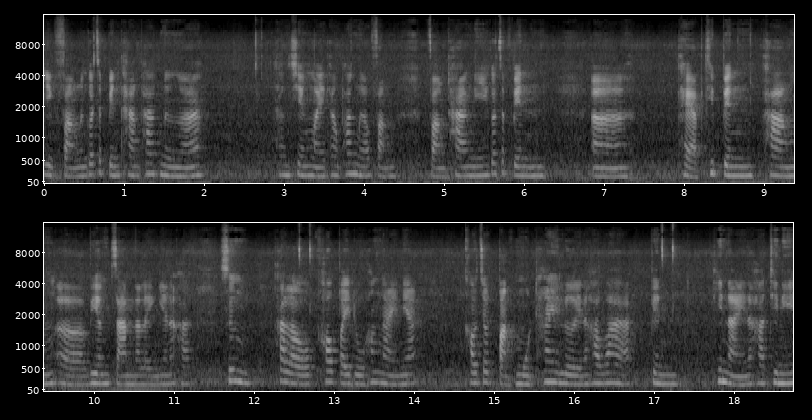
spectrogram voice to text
อีกฝั่งหนึ่งก็จะเป็นทางภาคเหนือ ทางเชียงใหม่ทางภาคเหนือฝั่งฝั่งทางนี้ก็จะเป็นแถบที่เป็นทางเวียงจันทร์อะไรเงี้ยนะคะ ซึ่งถ้าเราเข้าไปดูข้างในเนี้ยเขาจะปักหมุดให้เลยนะคะว่าเป็นที่ไหนนะคะ ทีนี้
